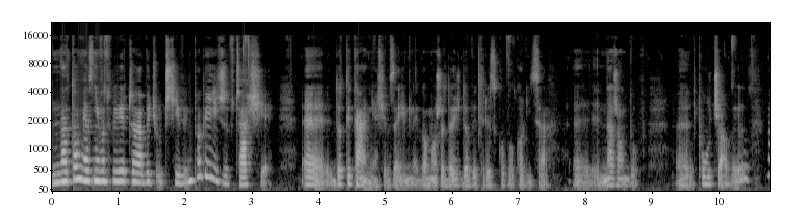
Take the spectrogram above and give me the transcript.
Natomiast niewątpliwie trzeba być uczciwym i powiedzieć, że w czasie e, dotykania się wzajemnego może dojść do wytrysku w okolicach e, narządów e, płciowych. No,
